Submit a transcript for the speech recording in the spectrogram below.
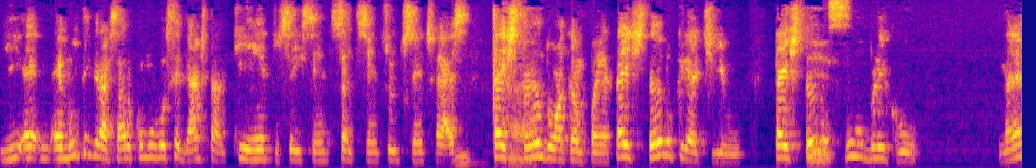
e é, é, muito engraçado como você gasta 500, 600, 700, 800 reais testando é. uma campanha, testando o criativo, testando o público, né?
